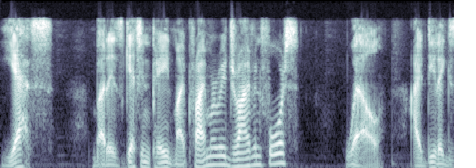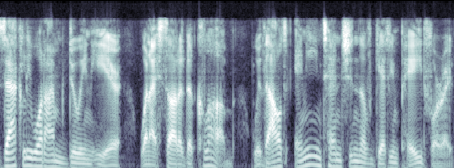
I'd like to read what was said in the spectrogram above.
Yes. But is getting paid my primary driving force? Well, I did exactly what I'm doing here when I started a club without any intention of getting paid for it.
